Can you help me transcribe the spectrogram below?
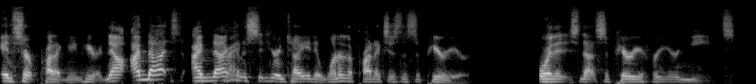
insert product name here. Now, I'm not I'm not right. going to sit here and tell you that one of the products isn't superior or that it's not superior for your needs.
